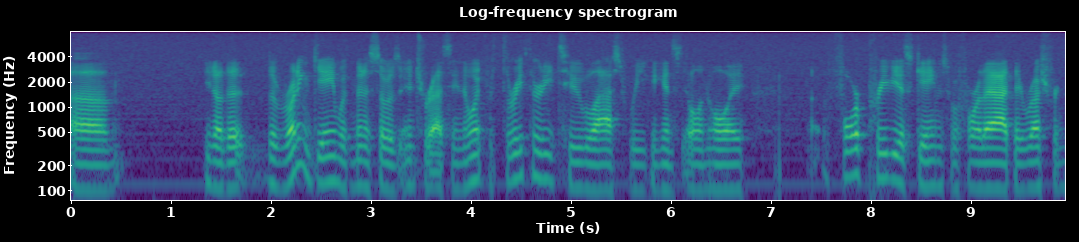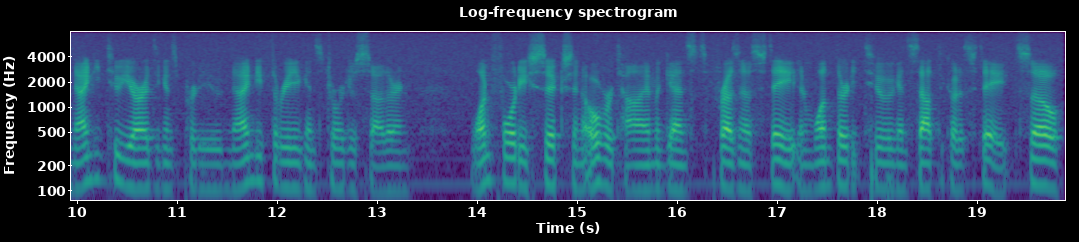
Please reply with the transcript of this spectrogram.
Um, you know, the, the running game with Minnesota is interesting. They went for 332 last week against Illinois. Four previous games before that, they rushed for 92 yards against Purdue, 93 against Georgia Southern, 146 in overtime against Fresno State, and 132 against South Dakota State. So,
